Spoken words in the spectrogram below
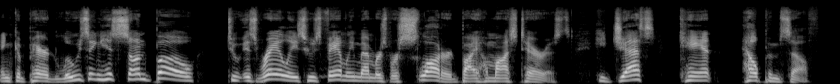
and compared losing his son Beau to Israelis whose family members were slaughtered by Hamas terrorists. He just can't help himself.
